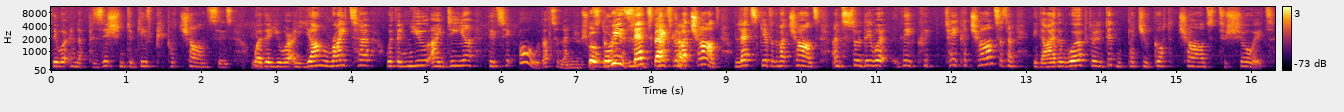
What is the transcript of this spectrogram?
they were in a position to give people chances. Whether you were a young writer with a new idea, they'd say, "Oh, that's an unusual But story. Let's give them a chance. Let's give them a chance." And so they were they could take a chance at them. It either worked or it didn't, but you got a chance to show it.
